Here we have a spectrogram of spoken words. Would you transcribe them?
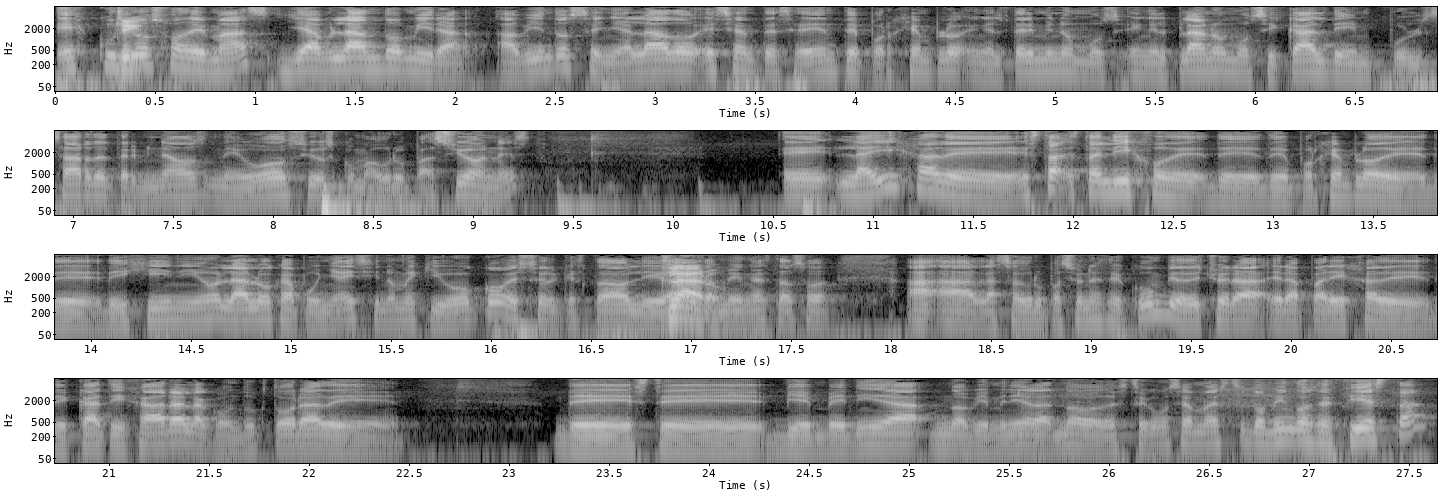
Es curioso además, ya hablando, mira, habiendo señalado ese antecedente, por ejemplo, en el término en el plano musical de impulsar determinados negocios como agrupaciones, eh, la hija de. Está, está el hijo de, de- de, por ejemplo, de, de, Higinio, Lalo Capuñay, si no me equivoco, es el que estaba ligado Claro. también a, estas, a, a las agrupaciones de cumbia. De hecho, era, era pareja de, de Katy Jara, la conductora de. De este. Bienvenida. No, bienvenida. No, este, ¿cómo se llama esto? Domingos de Fiesta.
